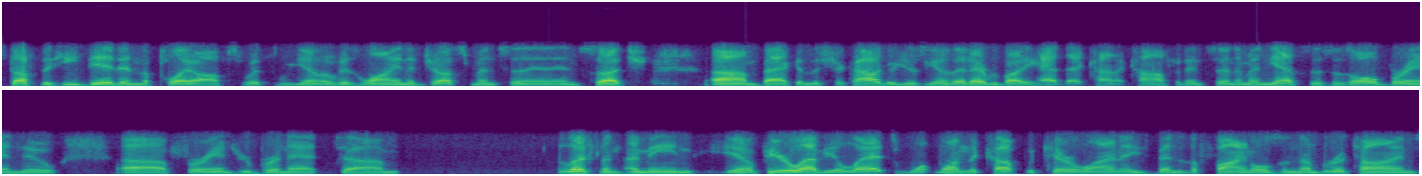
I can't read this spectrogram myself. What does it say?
stuff that he did in the playoffs with you know his line adjustments and, and such um, back in the Chicago years. You know that everybody had that kind of confidence in him, and yes, this is all brand new uh, for Andrew Brunette Um, listen, I mean, you know, Peter Laviolette won the cup with Carolina. He's been to the finals a number of times.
